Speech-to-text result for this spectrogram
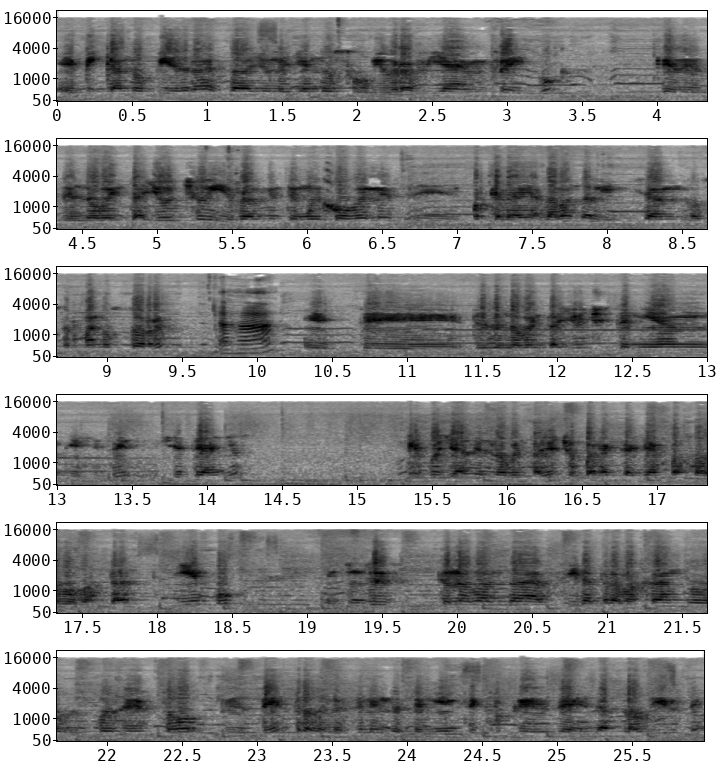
eh, picando piedra. Estaba yo leyendo su biografía en Facebook, que desde el 98 y realmente muy jóvenes, eh, porque la, la banda le inician los hermanos Torres, Ajá. este, desde el 98 y tenían 16, 17 años. Que pues ya del 98 para acá ya han pasado bastante tiempo. Entonces, que una banda siga trabajando después de esto, dentro de la escena independiente, creo que es de, de aplaudirse,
